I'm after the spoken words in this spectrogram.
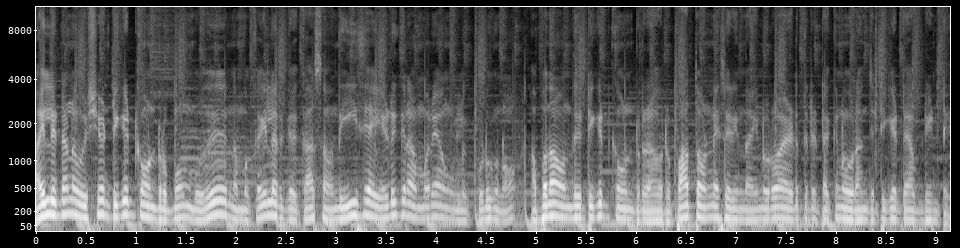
ஹைலைட்டான விஷயம் டிக்கெட் கவுண்டர் போகும்போது நம்ம கையில் இருக்க காசை வந்து ஈஸியாக எடுக்கிற மாதிரி அவங்களுக்கு கொடுக்கணும். அப்போ தான் வந்து டிக்கெட் கவுண்டர் அவர் பார்த்த உடனே சரி இந்த ஐநூறுரூவா எடுத்துகிட்டு டக்குன்னு ஒரு அஞ்சு டிக்கெட் அப்படின்ட்டு.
